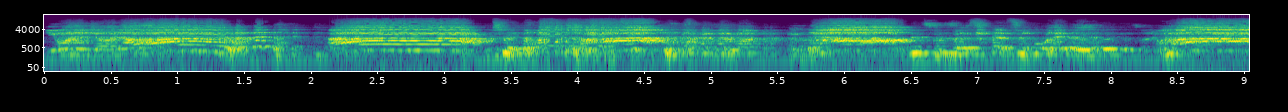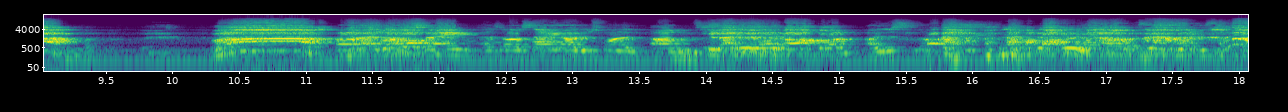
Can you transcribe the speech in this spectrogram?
You want to join us? Ah! Ah! Ah! This is a sensible way to do this. Ah! Ah! Uh, as I was saying, as I was saying, I just want to um. Should I turn the bath on? I just.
